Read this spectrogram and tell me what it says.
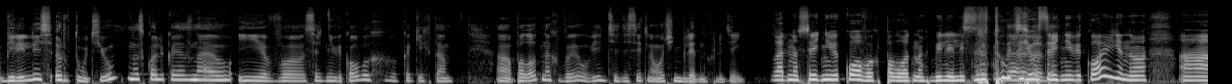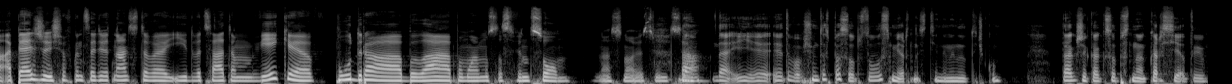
белились ртутью, насколько я знаю, и в средневековых каких-то а, полотнах вы увидите действительно очень бледных людей. Ладно, в средневековых полотнах белились ртутью да, да, в средневековье, но а, опять же еще в конце 19 и 20 веке пудра была, по-моему, со свинцом на основе свинца. Да, да, и это, в общем-то, способствовало смертности на минуточку. Так же, как, собственно, корсеты,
